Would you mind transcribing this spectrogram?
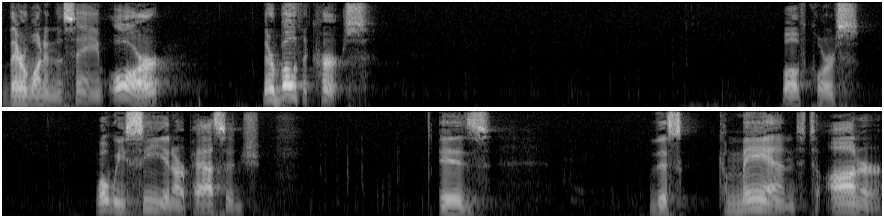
they're one and the same, or they're both a curse. Well, of course, what we see in our passage is this command to honor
